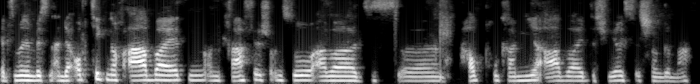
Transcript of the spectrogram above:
Jetzt muss ich ein bisschen an der Optik noch arbeiten und grafisch und so, aber das äh, Hauptprogrammierarbeit, das Schwierigste ist schon gemacht.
